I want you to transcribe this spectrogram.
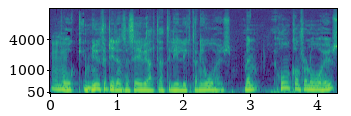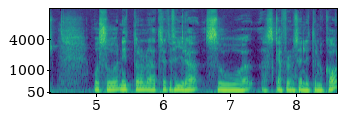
Mm. Och nu för tiden så säger vi alltid Ateljé Lyktan i Åhus. Men hon kom från Åhus. Och så 1934 så skaffade de sig en liten lokal.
